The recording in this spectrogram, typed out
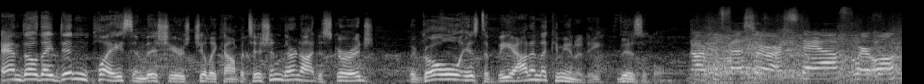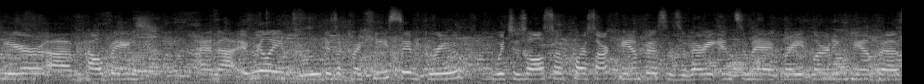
And though they didn't place in this year's chili competition, they're not discouraged. The goal is to be out in the community visible. Our professor, our staff, we're all here um, helping and uh, it really is a cohesive group, which is also, of course, our campus is a very intimate, great learning campus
